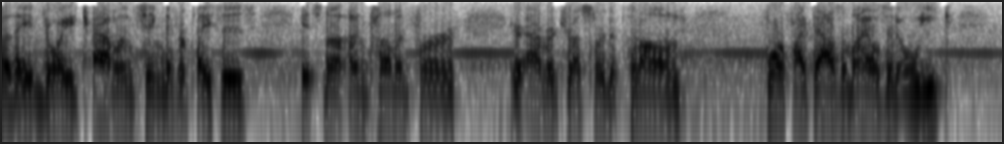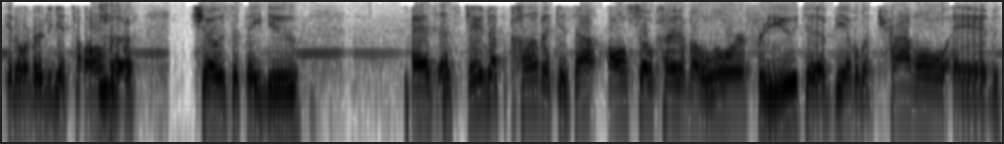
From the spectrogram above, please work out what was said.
Uh, they enjoy traveling, seeing different places. It's not uncommon for your average wrestler to put on four or five thousand miles in a week in order to get to all the shows that they do. As a stand-up comic, is that also kind of a lure for you to be able to travel and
